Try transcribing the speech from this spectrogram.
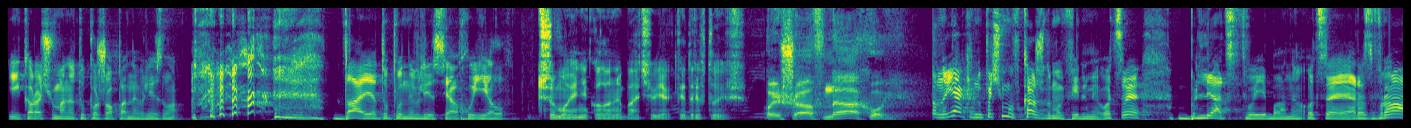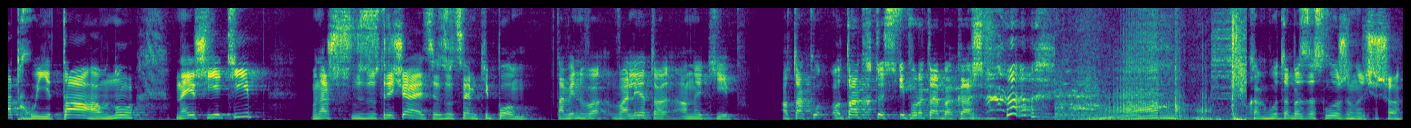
І, коротше, в мене тупо жопа не влізла. да, я тупо не вліз, я охуєл. Чому я ніколи не бачив, як ти дрифтуєш? Пішов нахуй. Ну як, ну почему в кожному фільмі? Оце блядство єбане. Оце розврат, хуєта, говно. В неї ж є тіп, вона ж зустрічається з оцим типом. Та він ва- валета, а не тіп. Отак, отак хтось і про тебе каже. Как будто би заслужено, чи що.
